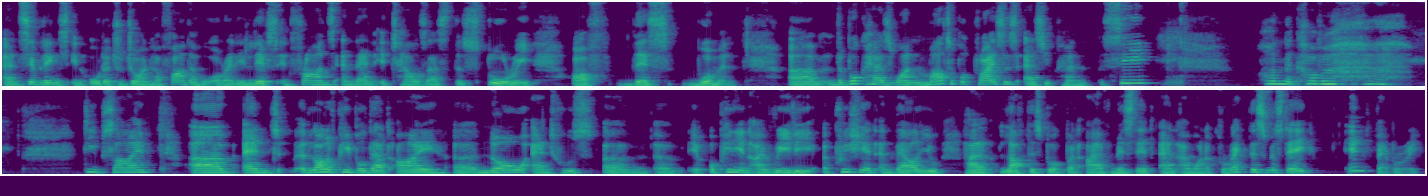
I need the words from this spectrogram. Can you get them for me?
and siblings in order to join her father, who already lives in France. And then it tells us the story of this woman. Um, the book has won multiple prizes, as you can see on the cover deep sigh. Uh, and a lot of people that I uh, know and whose um, uh, opinion I really appreciate and value have loved this book, but I've missed it, and I want to correct this mistake in February.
